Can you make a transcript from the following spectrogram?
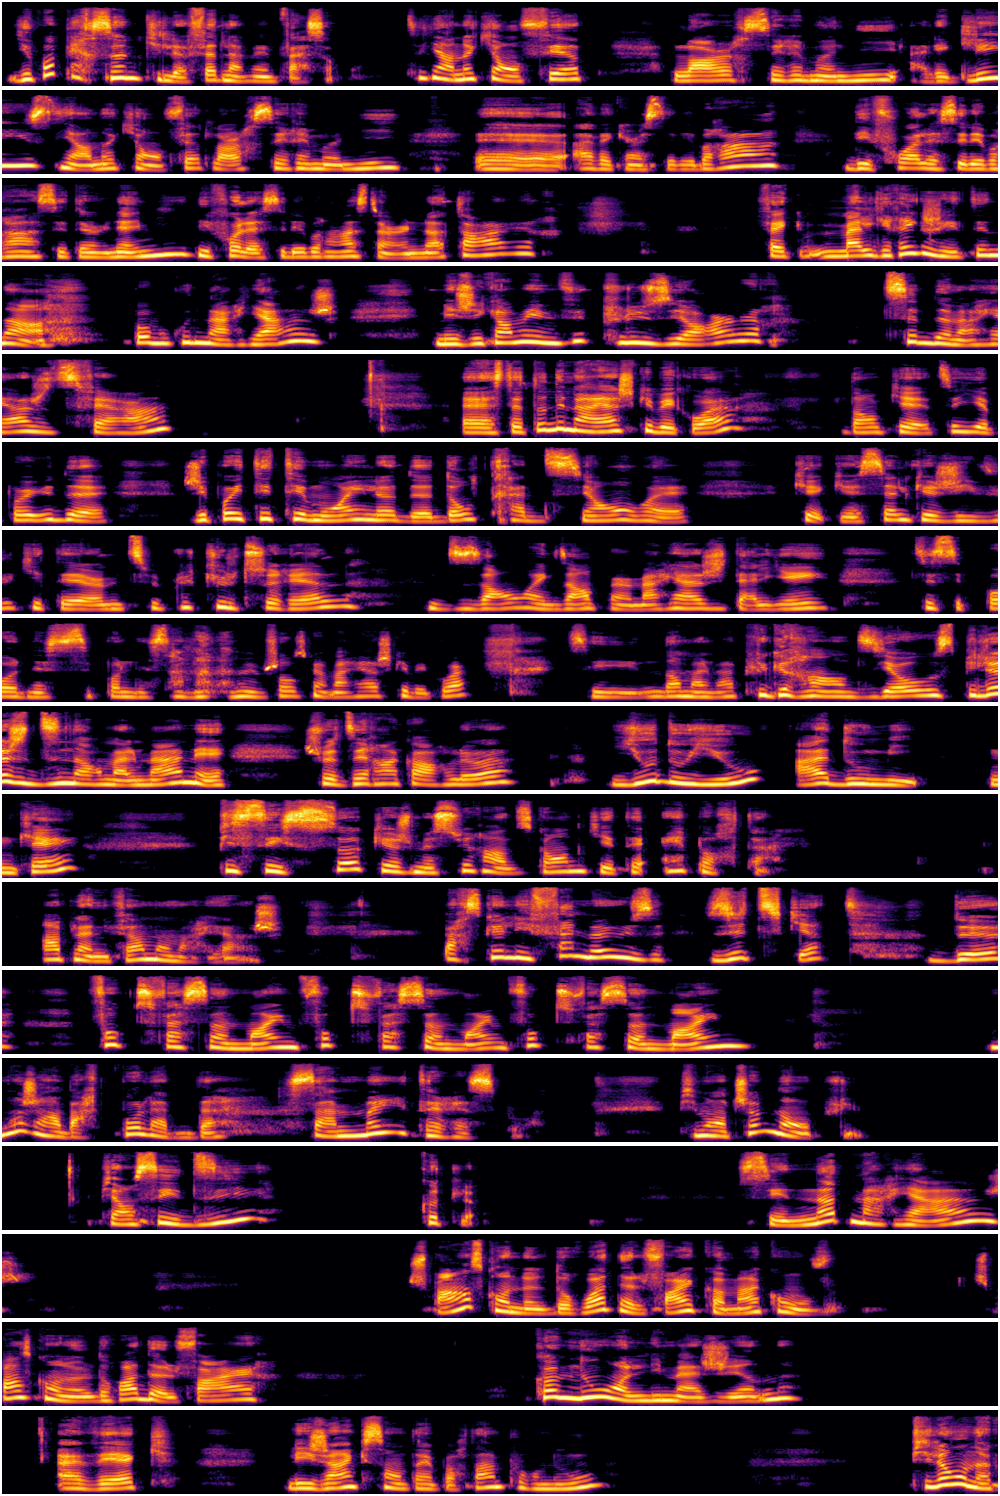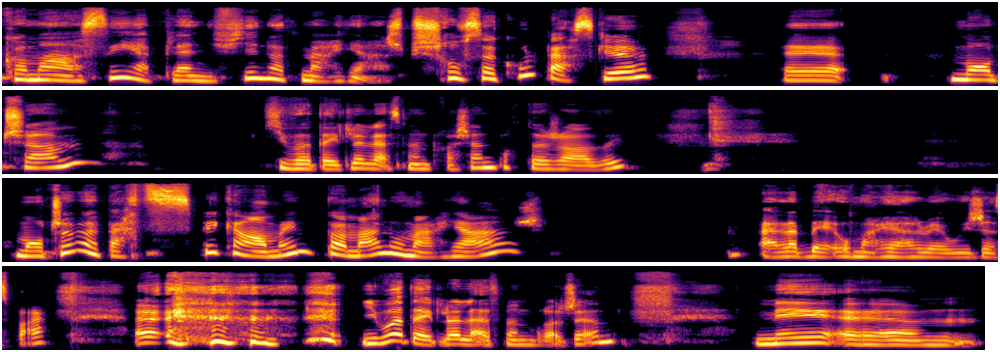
il n'y a pas personne qui l'a fait de la même façon. Il y en a qui ont fait leur cérémonie à l'église, il y en a qui ont fait leur cérémonie euh, avec un célébrant. Des fois, le célébrant, c'était un ami, des fois, le célébrant, c'était un notaire. Fait que malgré que j'ai été dans pas beaucoup de mariages, mais j'ai quand même vu plusieurs types de mariages différents. Euh, c'était tous des mariages québécois. Donc, euh, tu sais, il n'y a pas eu de... J'ai pas été témoin là, de d'autres traditions euh, que, que celles que j'ai vues qui étaient un petit peu plus culturelles. Disons, exemple, un mariage italien, c'est pas, c'est pas nécessairement la même chose qu'un mariage québécois. C'est normalement plus grandiose. Puis là, je dis normalement, mais je veux dire encore là, you do you, I do me. OK? Puis c'est ça que je me suis rendu compte qui était important en planifiant mon mariage. Parce que les fameuses étiquettes de faut que tu fasses ça de même, faut que tu fasses ça de même, faut que tu fasses ça de même, moi, j'embarque pas là-dedans. Ça m'intéresse pas. Puis mon chum non plus. Puis on s'est dit, écoute là, c'est notre mariage. Je pense qu'on a le droit de le faire comment qu'on veut. Je pense qu'on a le droit de le faire comme nous, on l'imagine, avec les gens qui sont importants pour nous. Puis là, on a commencé à planifier notre mariage. Puis je trouve ça cool parce que euh, mon chum, qui va être là la semaine prochaine pour te jaser, mon chum a participé quand même pas mal au mariage. À ben, au mariage, ben oui, j'espère. Euh, il va être là la semaine prochaine. Mais euh,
